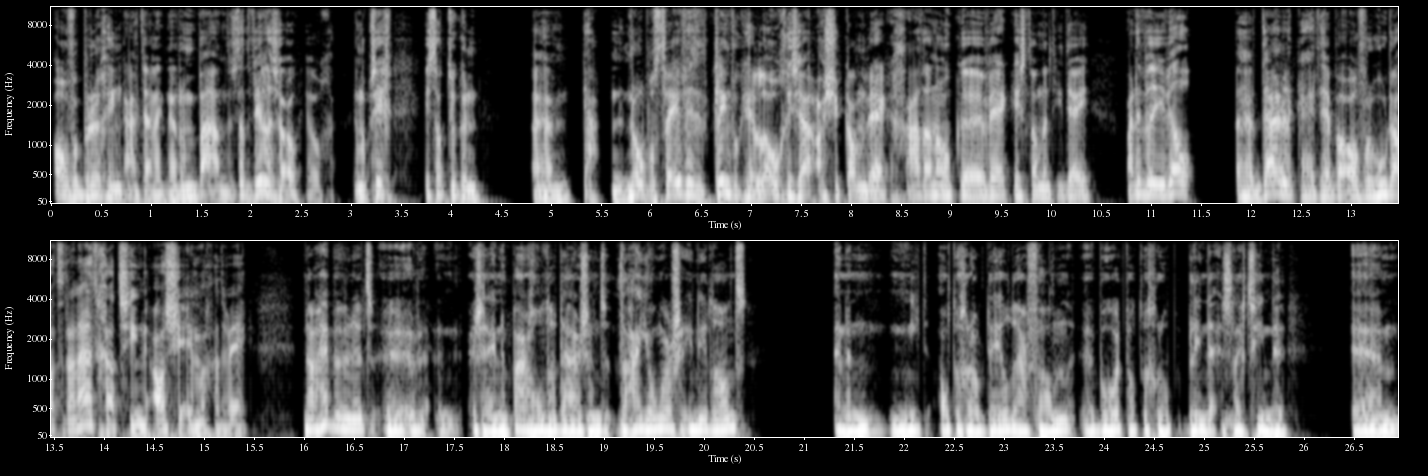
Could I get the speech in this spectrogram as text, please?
overbrugging uiteindelijk naar een baan. Dus dat willen ze ook heel graag. En op zich is dat natuurlijk een, um, ja, een nobel streven. Het klinkt ook heel logisch. Hè? Als je kan werken, ga dan ook uh, werken, is dan het idee. Maar dan wil je wel uh, duidelijkheid hebben over hoe dat er dan uit gaat zien... als je eenmaal gaat werken. Nou hebben we het, uh, er zijn een paar honderdduizend waarjongers in dit land... En een niet al te groot deel daarvan eh, behoort tot de groep blinden en slechtzienden. Ehm,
